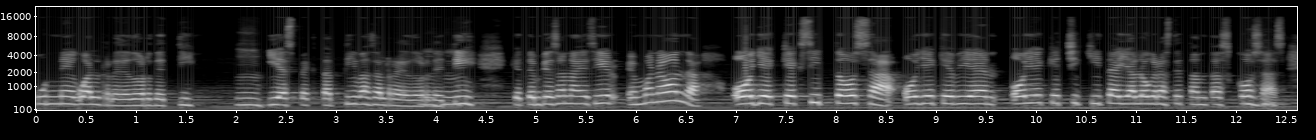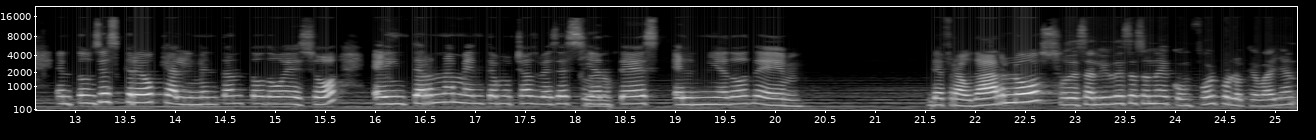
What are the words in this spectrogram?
un ego alrededor de ti Mm. y expectativas alrededor de ti, que te empiezan a decir en buena onda, oye, qué exitosa, oye, qué bien, oye, qué chiquita y ya lograste tantas cosas. Entonces creo que alimentan todo eso e internamente muchas veces Claro. sientes el miedo de defraudarlos. O de salir de esa zona de confort por lo que vayan,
